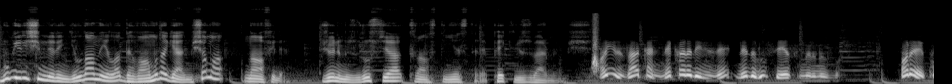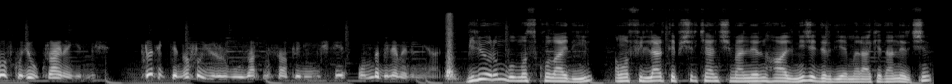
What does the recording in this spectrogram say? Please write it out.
Bu girişimlerin yıldan yıla devamı da gelmiş ama nafile. Jönümüz Rusya Transdniester'e pek yüz vermemiş. Hayır zaten ne Karadeniz'e ne de Rusya'ya sınırınız var. Araya koskoca Ukrayna girmiş. Pratikte nasıl yürür bu uzak mesafeli ilişki onu da bilemedim yani. Biliyorum bulması kolay değil ama filler tepişirken çimenlerin hali nicedir diye merak edenler için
